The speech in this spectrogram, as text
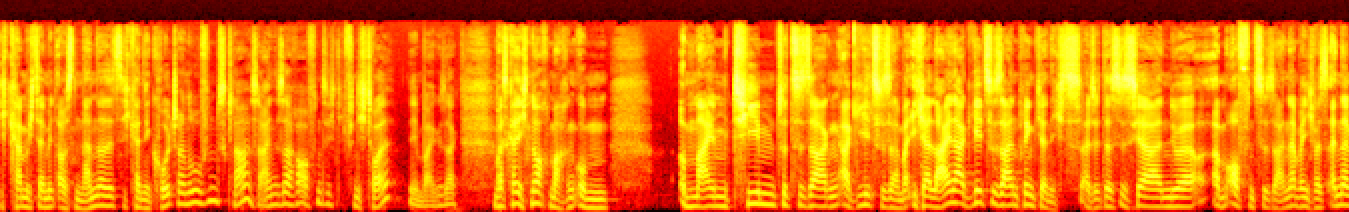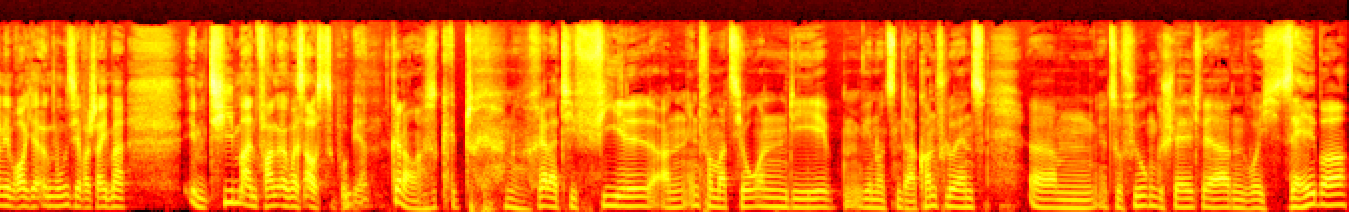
ich kann mich damit auseinandersetzen, ich kann den Coach anrufen, ist klar, ist eine Sache offensichtlich, finde ich toll, nebenbei gesagt. Was kann ich noch machen, um, um meinem Team sozusagen agil zu sein. Weil ich alleine agil zu sein, bringt ja nichts. Also das ist ja nur am offen zu sein. Ne? Wenn ich was ändern will, brauche ich ja irgendwo, muss ich ja wahrscheinlich mal im Team anfangen, irgendwas auszuprobieren. Genau, es gibt relativ viel an Informationen, die wir nutzen da Confluence ähm, zur Verfügung gestellt werden, wo ich selber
